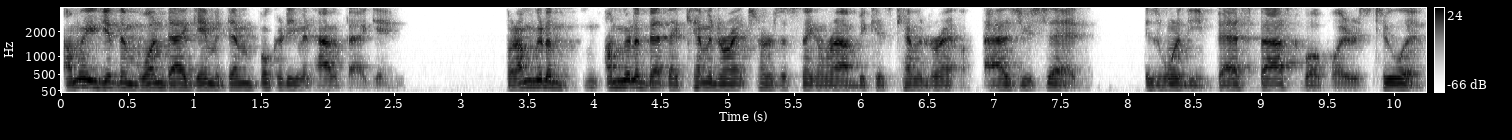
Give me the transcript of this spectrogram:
I'm going to give them one bad game, and Devin Booker didn't even have a bad game. But I'm gonna I'm gonna bet that Kevin Durant turns this thing around because Kevin Durant, as you said, is one of the best basketball players to live.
